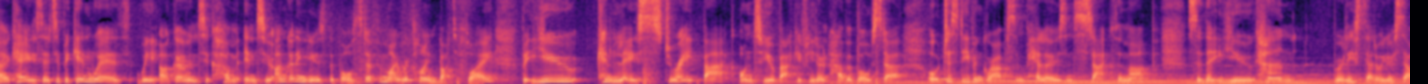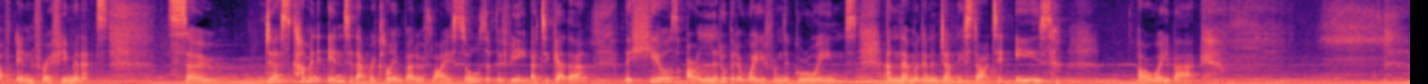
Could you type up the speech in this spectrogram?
Okay, so to begin with, we are going to come into, I'm going to use the bolster for my recline butterfly, but you can lay straight back onto your back if you don't have a bolster, or just even grab some pillows and stack them up so that you can really settle yourself in for a few minutes. So just coming into that reclined butterfly, soles of the feet are together. The heels are a little bit away from the groins, and then we're gonna gently start to ease our way back.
